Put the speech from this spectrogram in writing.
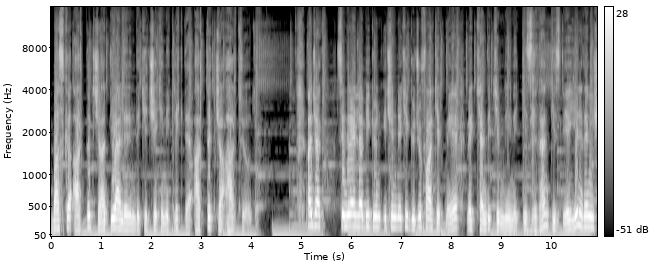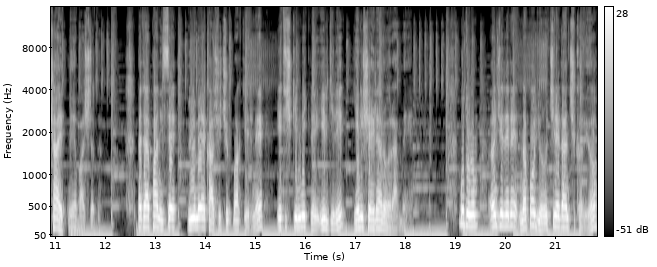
Baskı arttıkça diğerlerindeki çekiniklik de arttıkça artıyordu. Ancak Cinderella bir gün içindeki gücü fark etmeye ve kendi kimliğini gizliden gizliye yeniden inşa etmeye başladı. Peter Pan ise büyümeye karşı çıkmak yerine yetişkinlikle ilgili yeni şeyler öğrenmeye. Bu durum önceleri Napolyon'u çileden çıkarıyor,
